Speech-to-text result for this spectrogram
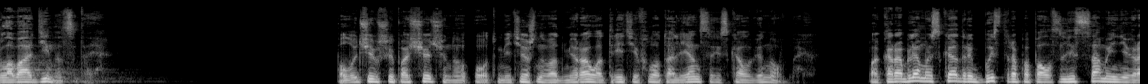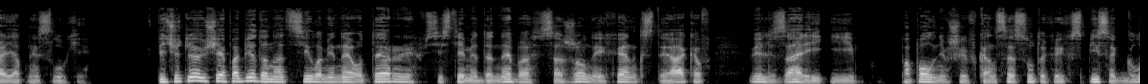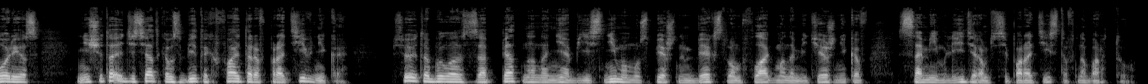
Глава 11. Получивший пощечину от мятежного адмирала Третий флот Альянса искал виновных. По кораблям эскадры быстро поползли самые невероятные слухи. Впечатляющая победа над силами Неотерры в системе Денеба, сожженный Хэнкс, Теаков, Вельзарий и пополнивший в конце суток их список Глориас, не считая десятков сбитых файтеров противника – все это было запятнано необъяснимым успешным бегством флагмана мятежников с самим лидером сепаратистов на борту.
